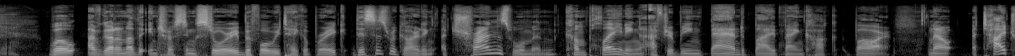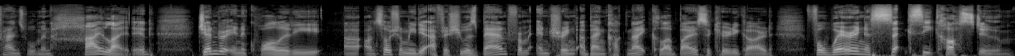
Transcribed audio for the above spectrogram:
yeah. Well, I've got another interesting story before we take a break. This is regarding a trans woman complaining after being banned by Bangkok bar. Now, a Thai trans woman highlighted gender inequality uh, on social media after she was banned from entering a Bangkok nightclub by a security guard for wearing a sexy costume.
